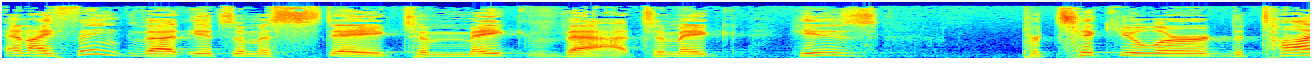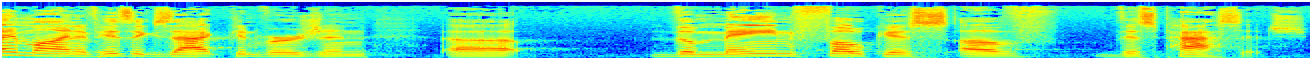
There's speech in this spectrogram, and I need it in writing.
and I think that it's a mistake to make that, to make his particular, the timeline of his exact conversion. Uh, the main focus of this passage.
